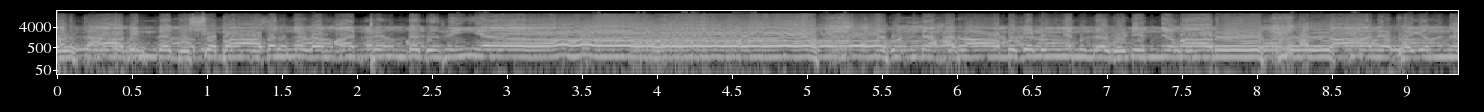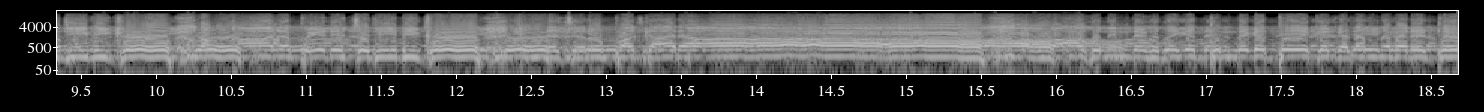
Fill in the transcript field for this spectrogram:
ഭർത്താവിന്റെ ദുസ്വഭാവങ്ങളെ മാറ്റേണ്ടത് നീയാ. അതുകൊണ്ട് ഹറാമുകളിൽ നിന്ന് വെടിഞ്ഞു മാറൂ. അത്താനെ ഭയന്ന് ജീവിക്കൂ അത്താനെ പേടിച്ച് ജീവിക്കൂ. എന്റെ ചെറുപ്പക്കാരാ. അള്ളാഹു നിന്റെ ഹൃദയത്തിന്റെ അകത്തേക്ക് കടന്നു വരട്ടെ.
